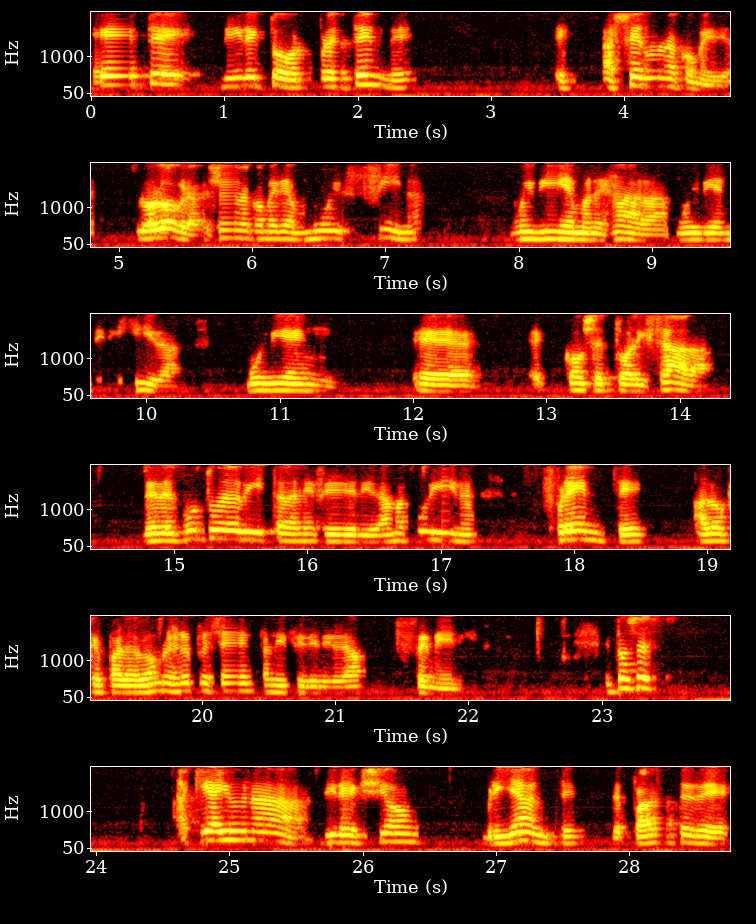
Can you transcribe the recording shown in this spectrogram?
este director pretende eh, hacer una comedia. Lo logra. Es una comedia muy fina, muy bien manejada, muy bien dirigida, muy bien eh, eh, conceptualizada desde el punto de vista de la infidelidad masculina frente a lo que para el hombre representa la infidelidad femenina. Entonces, aquí hay una dirección brillante de parte de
